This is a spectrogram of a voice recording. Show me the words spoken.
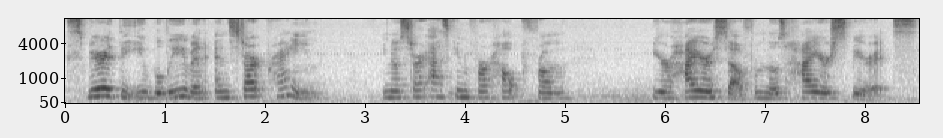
spirit that you believe in and start praying. You know, start asking for help from your higher self, from those higher spirits.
